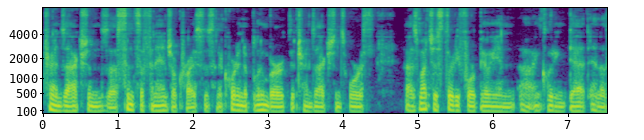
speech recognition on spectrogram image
transactions uh, since the financial crisis. And according to Bloomberg, the transaction's worth as much as 34 billion, uh, including debt and a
